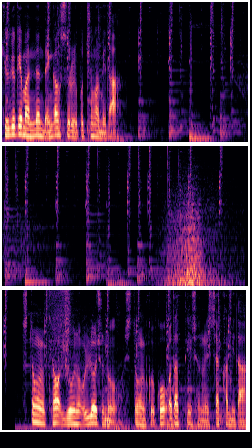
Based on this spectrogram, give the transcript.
규격에 맞는 냉각수를 보충합니다. 시동을 켜 유온을 올려준 후 시동을 끄고 어답테이션을 시작합니다.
